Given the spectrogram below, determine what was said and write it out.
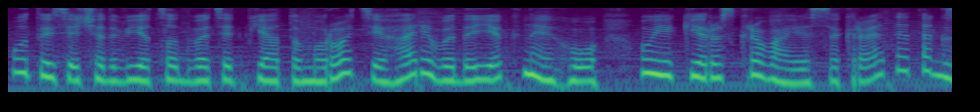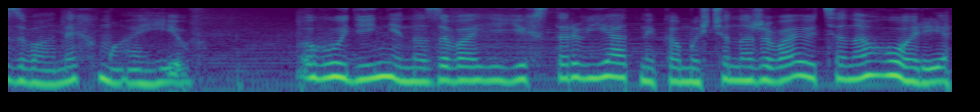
у 1925 році Гаррі видає книгу, у якій розкриває секрети так званих магів. Гудіні називає їх стерв'ятниками, що наживаються на горі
